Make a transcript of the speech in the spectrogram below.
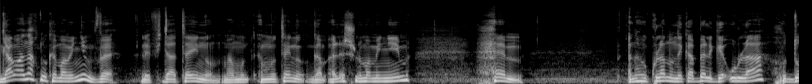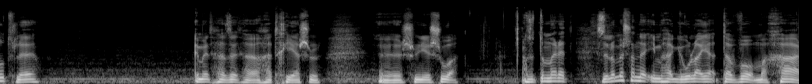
גם אנחנו כמאמינים, ולפי דעתנו, אמונתנו, גם אלה שלא מאמינים, הם, אנחנו כולנו נקבל גאולה הודות לאמת הזאת, התחייה של, אה, של ישוע. זאת אומרת, זה לא משנה אם הגאולה תבוא מחר,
